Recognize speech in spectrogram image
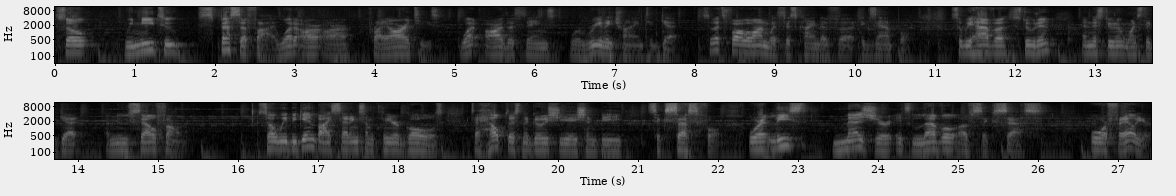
So we need to specify what are our priorities. What are the things we're really trying to get? So let's follow on with this kind of uh, example. So we have a student and the student wants to get a new cell phone. So we begin by setting some clear goals to help this negotiation be successful or at least measure its level of success or failure.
